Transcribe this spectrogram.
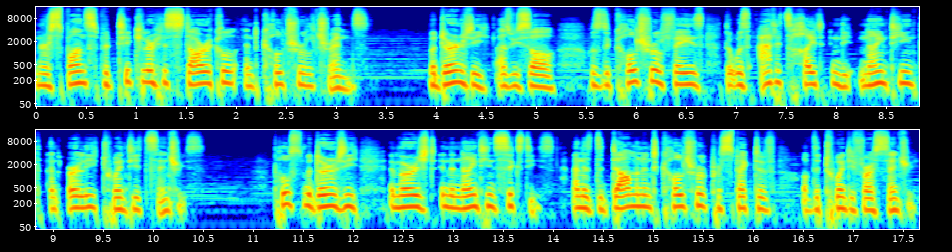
in response to particular historical and cultural trends. Modernity, as we saw, was the cultural phase that was at its height in the 19th and early 20th centuries. Postmodernity emerged in the 1960s and is the dominant cultural perspective of the 21st century.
